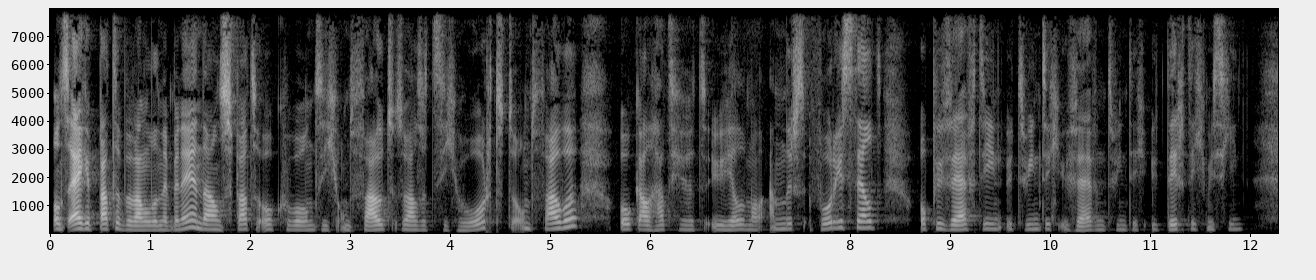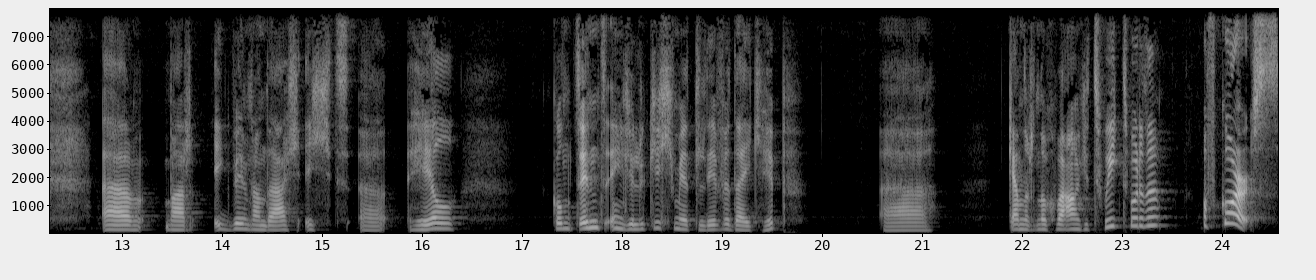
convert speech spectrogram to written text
ons eigen pad te bewandelen hebben. En dat ons pad ook gewoon zich ontvouwt zoals het zich hoort te ontvouwen. Ook al had je het u helemaal anders voorgesteld op uw 15, uw 20, uw 25, uw 30 misschien. Ehm, maar ik ben vandaag echt uh, heel content en gelukkig met het leven dat ik heb. Uh, kan er nog wat aan getweakt worden? Of course.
